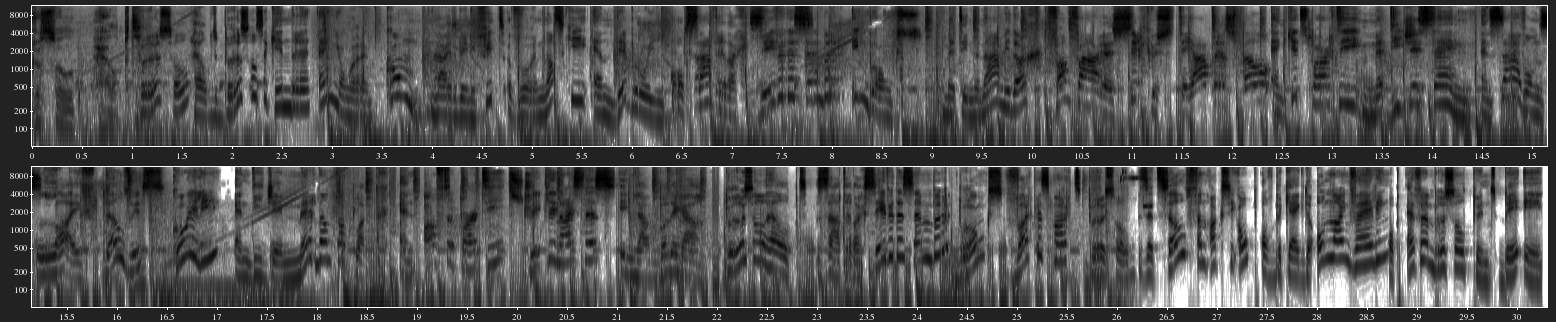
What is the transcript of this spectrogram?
Brussel helpt. Brussel helpt Brusselse kinderen en jongeren. Kom naar de benefiet voor Naski en Debroei op zaterdag 7 december in Bronx. Met in de namiddag fanfare, circus, theater, spel en kidsparty met DJ Stijn. En s'avonds live Delvis, Coeli en DJ Merdan Taplak. En afterparty Strictly Niceness in La Bodega. Brussel helpt. Zaterdag 7 december, Bronx, Varkensmarkt, Brussel. Zet zelf een actie op of bekijk de online veiling op fmbrussel.be. BE.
